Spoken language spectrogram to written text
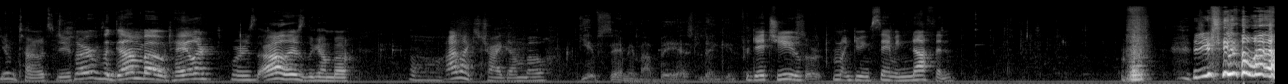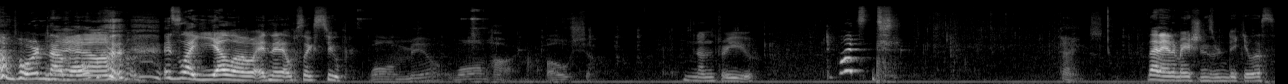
You don't tell what to do. Serve the gumbo, Taylor. Where's the, oh, there's the gumbo. Oh, I'd like to try gumbo. Give Sammy my best, Lincoln. Forget you. Yes. I'm not giving Sammy nothing. Did you see the one that poured in that Yeah. bowl? it's like yellow and then it looks like soup. Warm meal, warm heart. Oh, sure. None for you. What? Thanks. that animation is ridiculous.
